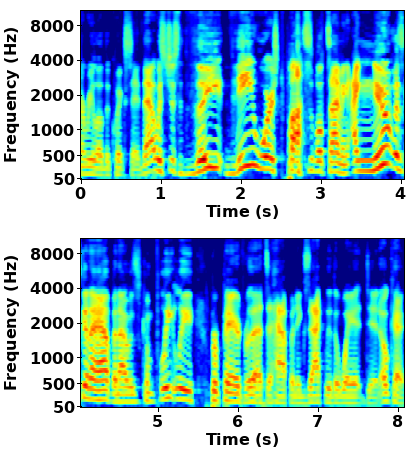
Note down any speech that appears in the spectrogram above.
to reload the quick save. That was just the the worst possible timing. I knew it was to happen. I was completely prepared for that to happen exactly the way it did. Okay,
